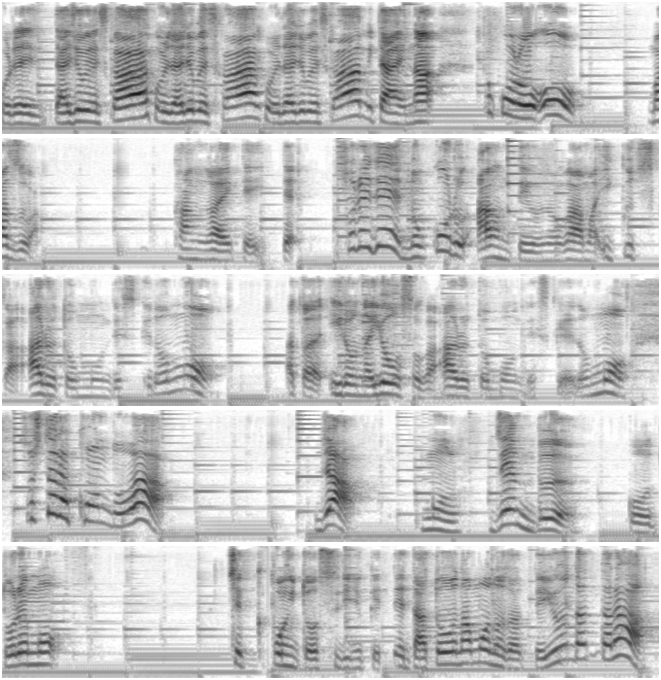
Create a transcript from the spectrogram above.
これ大丈夫ですか？これ大丈夫ですか？これ大丈夫ですか？みたいなところをまずは考えていて。それで残る案っていうのが、まあ、いくつかあると思うんですけどもあとはいろんな要素があると思うんですけれどもそしたら今度はじゃあもう全部こうどれもチェックポイントをすり抜けて妥当なものだって言うんだったら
